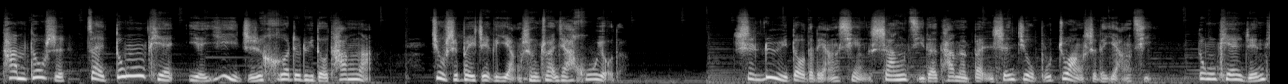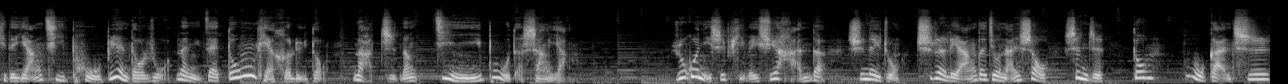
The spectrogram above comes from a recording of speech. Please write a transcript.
他们都是在冬天也一直喝着绿豆汤啊，就是被这个养生专家忽悠的。是绿豆的凉性伤及了他们本身就不壮实的阳气，冬天人体的阳气普遍都弱，那你在冬天喝绿豆，那只能进一步的伤阳。如果你是脾胃虚寒的，是那种吃了凉的就难受，甚至都不敢吃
